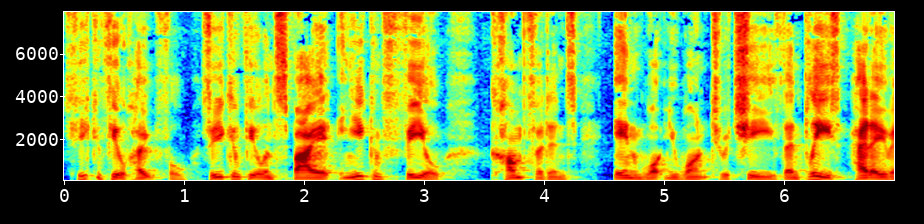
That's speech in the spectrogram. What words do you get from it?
so you can feel hopeful, so you can feel inspired, and you can feel confident in what you want to achieve, then please head over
